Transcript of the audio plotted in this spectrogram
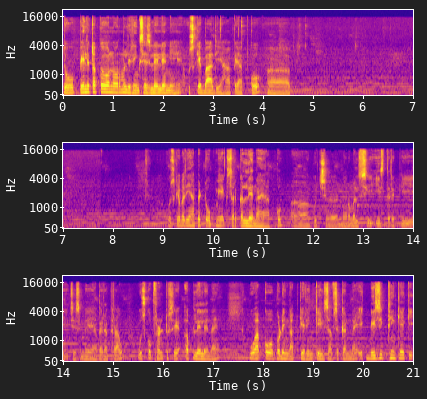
तो पहले तो आपको नॉर्मली रिंग साइज़ ले लेनी है। उसके बाद यहाँ पे आपको उसके बाद यहाँ पे टॉप में एक सर्कल लेना है आपको। आ, कुछ नॉर्मल सी इस तरह की जैसे मैं यहाँ पे रख रहा हूँ। उसको फ्रंट से अप ले लेना है। वो आपको अकॉर्डिंग आपके रिंग के हिसाब से करना है। एक बेसिक थिंक है कि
